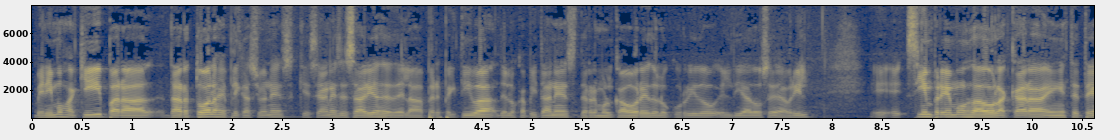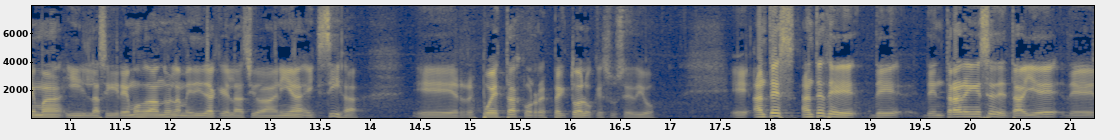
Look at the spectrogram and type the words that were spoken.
venimos aquí para dar todas las explicaciones que sean necesarias desde la perspectiva de los capitanes de remolcadores de lo ocurrido el día 12 de abril. Eh, eh, siempre hemos dado la cara en este tema y la seguiremos dando en la medida que la ciudadanía exija eh, respuestas con respecto a lo que sucedió. Antes antes de, entrar en ese detalle de,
